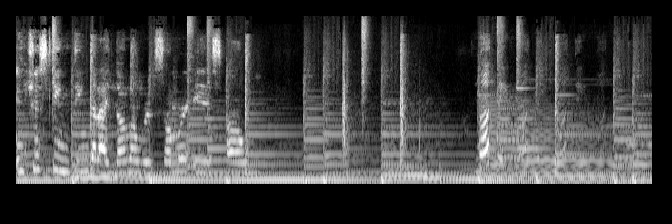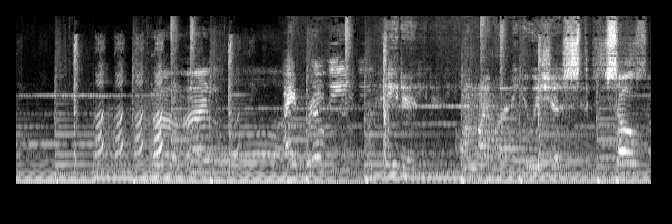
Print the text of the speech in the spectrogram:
interesting thing that I've done over the summer is um nothing. Not, not, not, nothing. I really hated online learning. It was just so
